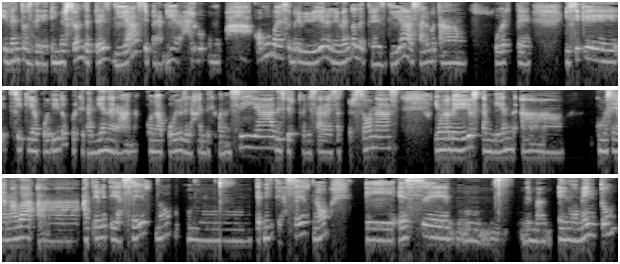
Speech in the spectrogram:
eventos de inmersión de tres días y para mí era algo como, ah, ¿cómo voy a sobrevivir el evento de tres días? Algo tan fuerte. Y sí que, sí que he podido porque también era con apoyo de la gente que conocía, desvirtualizar a esas personas. Y uno de ellos también, uh, como se llamaba, uh, atrévete a hacer, ¿no? Mm, hacer, ¿no? Eh, es mm, el, momento,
